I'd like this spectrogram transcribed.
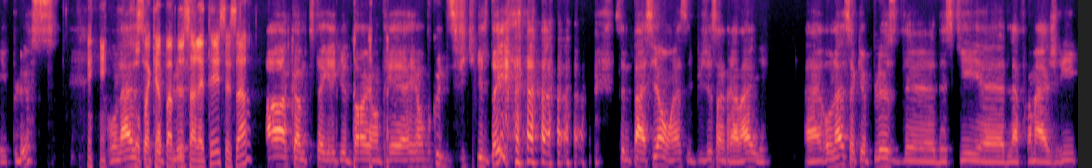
et plus. Ronald ne sont pas capables de s'arrêter, c'est ça? Ah, comme tout agriculteur, ils ont, ont beaucoup de difficultés. c'est une passion, hein? c'est plus juste un travail. Euh, Ronald s'occupe plus de, ce qui est euh, de la fromagerie.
